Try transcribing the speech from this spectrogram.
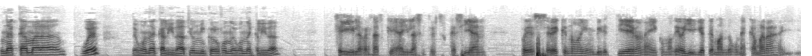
una cámara web de buena calidad y un micrófono de buena calidad. Sí, la verdad es que ahí las entrevistas que hacían, pues se ve que no invirtieron ahí como de, oye, yo te mando una cámara y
